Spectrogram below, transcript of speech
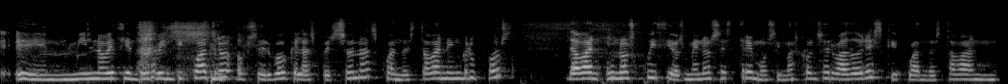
en 1924 observó que las personas cuando estaban en grupos daban unos juicios menos extremos y más conservadores que cuando estaban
